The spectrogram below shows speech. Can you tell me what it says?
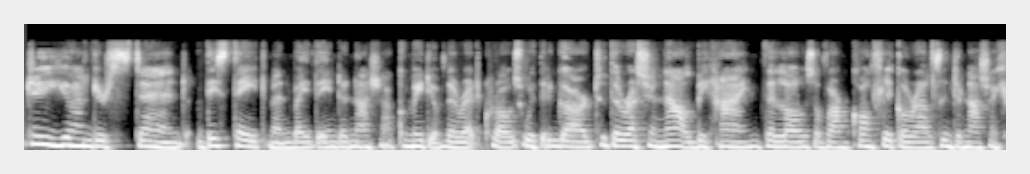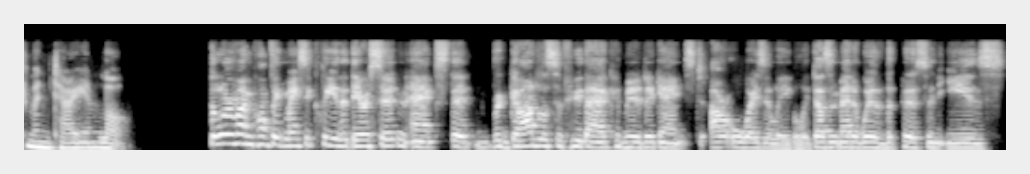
do you understand this statement by the International Committee of the Red Cross with regard to the rationale behind the laws of armed conflict or else international humanitarian law? The law of armed conflict makes it clear that there are certain acts that, regardless of who they are committed against, are always illegal. It doesn't matter whether the person is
